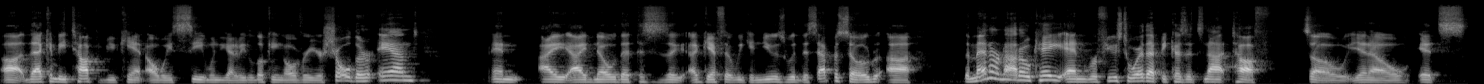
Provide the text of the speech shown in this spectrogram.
uh, that can be tough if you can't always see when you got to be looking over your shoulder. And and I, I know that this is a, a gift that we can use with this episode. Uh, the men are not okay and refuse to wear that because it's not tough. So you know, it's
